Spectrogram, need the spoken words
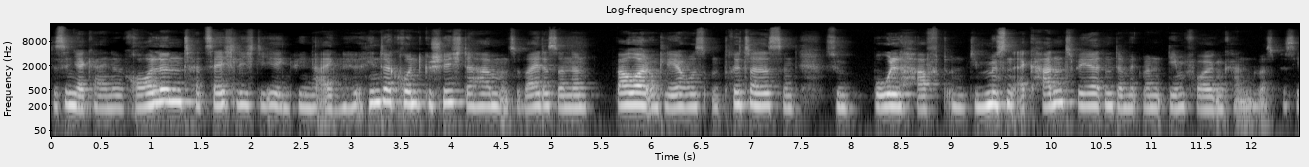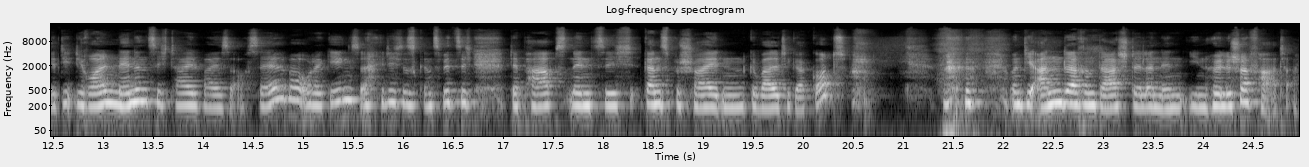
das sind ja keine Rollen tatsächlich, die irgendwie eine eigene Hintergrundgeschichte haben und so weiter, sondern Bauern und Klerus und Ritter sind symbolhaft und die müssen erkannt werden, damit man dem folgen kann, was passiert. Die, die Rollen nennen sich teilweise auch selber oder gegenseitig, das ist ganz witzig. Der Papst nennt sich ganz bescheiden gewaltiger Gott und die anderen Darsteller nennen ihn höllischer Vater.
